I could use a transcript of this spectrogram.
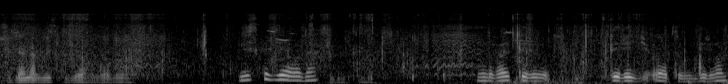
Сейчас я на близко сделал, забыл. Близко сделал, да? Ну, давай пере... перейдем, это уберем.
